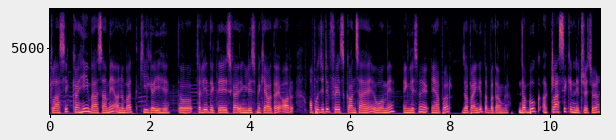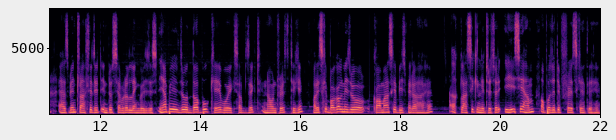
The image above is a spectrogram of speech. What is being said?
क्लासिक कहीं भाषा में अनुवाद की गई है। तो चलिए देखते हैं इसका इंग्लिश में क्या होता है और अपोजिटिव फ्रेज कौन सा है वो मैं इंग्लिश में यहाँ पर जब आएँगे तब बताऊँगा। The book a classic in literature has been translated into several languages यहाँ पे जो द बुक है वो एक सब्जेक्ट नाउन फ्रेज ठीक है? और इसके बगल में जो कॉमर्स के बीच में रहा है क्लासिक इन लिटरेचर इसे हम अपोजिटिव फ्रेज कहते हैं।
